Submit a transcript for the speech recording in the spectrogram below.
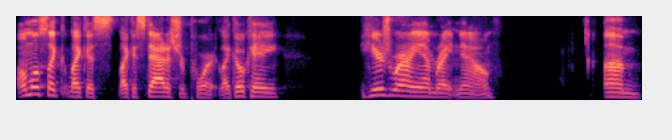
almost like like a like a status report. Like, okay, here's where I am right now. Um,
